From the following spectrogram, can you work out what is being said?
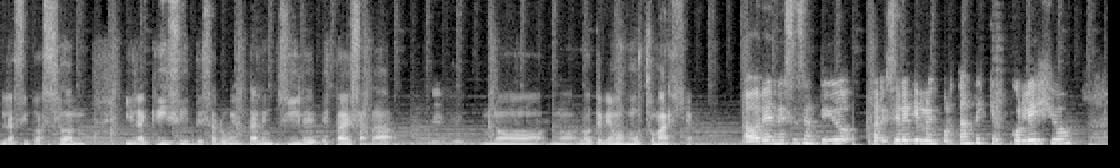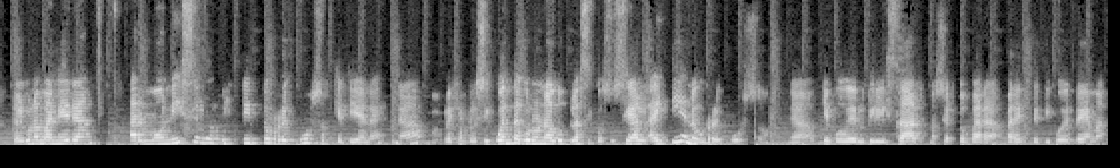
la, situación y la crisis de salud mental en Chile está desatada. No, no, no tenemos mucho margen. Ahora, en ese sentido, pareciera que lo importante es que el colegio, de alguna manera, armonice los distintos recursos que tiene. Por ejemplo, si cuenta con una dupla psicosocial, ahí tiene un recurso que poder utilizar, ¿no es cierto?, para, para este tipo de temas.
